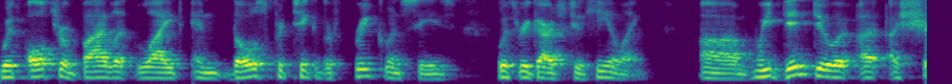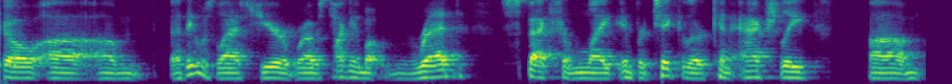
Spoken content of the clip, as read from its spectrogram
with ultraviolet light and those particular frequencies with regards to healing. Um, we did do a, a show, uh, um, I think it was last year, where I was talking about red spectrum light in particular can actually um,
